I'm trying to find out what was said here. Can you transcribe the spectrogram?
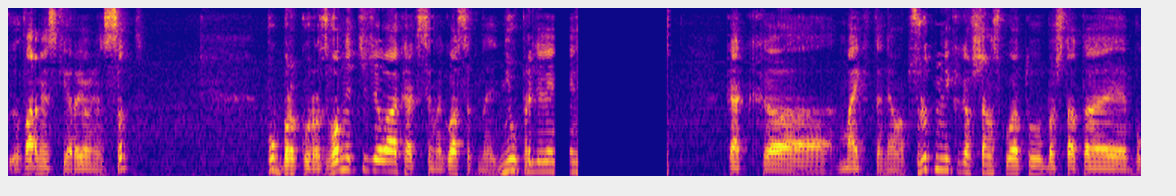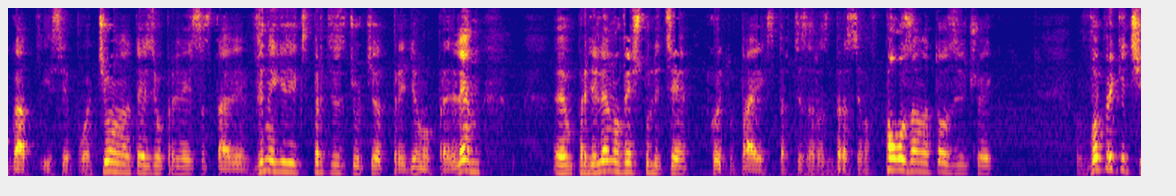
Варненския районен съд по бракоразводните дела, как се нагласят на едни определени как а, майката няма абсолютно никакъв шанс, когато бащата е богат и се е платил на тези определени състави. Винаги експертизите отиват при един определен е определено вещо лице, който прави експертиза, разбира се, в полза на този човек. Въпреки, че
